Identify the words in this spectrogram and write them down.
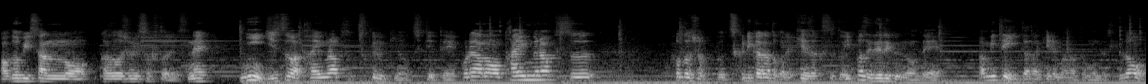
Adobe さんの画像処理ソフトですね。に実はタイムラプス作る機能をつけてこれあのタイムラプスフォトショップ作り方とかで検索すると一発で出てくるので、まあ、見ていただければなと思うんですけど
